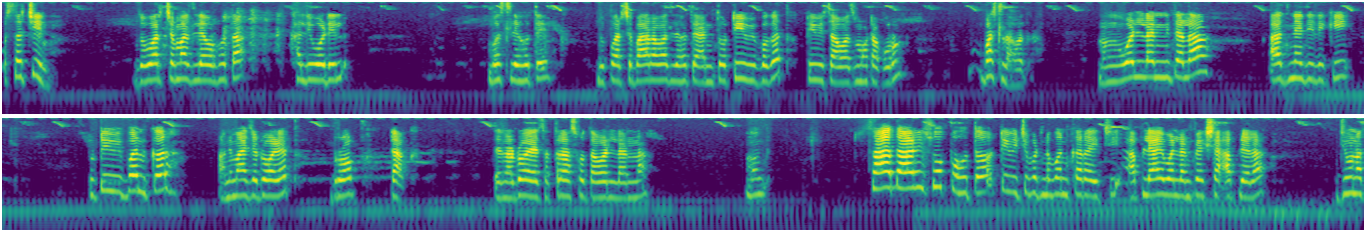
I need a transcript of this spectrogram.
सचिन जो वरच्या मजल्यावर होता. खाली वडील बसले होते. दुपारच्या बारा वाजले होते आणि तो टी व्ही बघत टी व्हीचा आवाज मोठा करून बसला होता. मग वडिलांनी त्याला आज्ञा दिली की तू टी व्ही बंद कर आणि माझ्या डोळ्यात ड्रॉप टाक. त्यांना डोळ्याचा त्रास होता वडिलांना. मग साधं आणि सोपं होतं. टी व्हीची बटणं बंद करायची. आपल्या आईवडिलांपेक्षा आपल्याला जीवनात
